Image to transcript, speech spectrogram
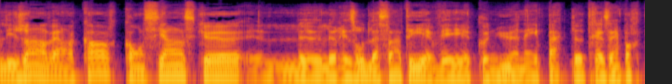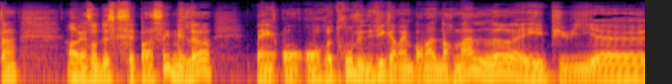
les gens avaient encore conscience que euh, le, réseau de la santé avait connu un impact très important en raison de ce qui s'est passé. Mais là, ben, on, on retrouve une vie quand même pas mal normale là. Et puis euh,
